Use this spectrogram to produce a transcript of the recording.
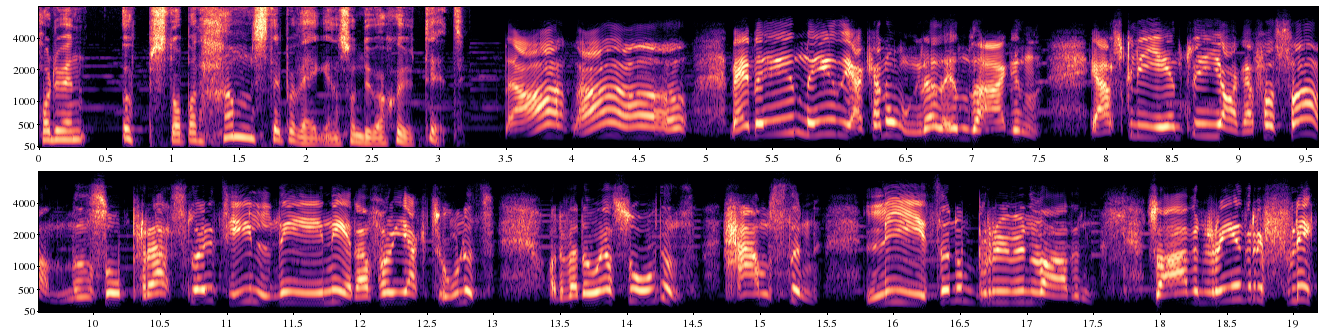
Har du en uppstoppad hamster på väggen som du har skjutit? Ja, ja, ja. Men det är mer jag kan ångra den dagen. Jag skulle egentligen jaga fasan, men så prasslade det till ne- nedanför jakttornet. Och det var då jag såg den. Hamstern. Liten och brun var den. Så av en ren reflex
